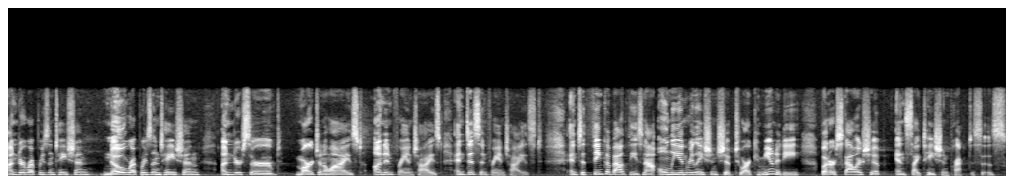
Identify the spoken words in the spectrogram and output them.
underrepresentation, no representation, underserved, marginalized, unenfranchised, and disenfranchised, and to think about these not only in relationship to our community, but our scholarship and citation practices.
